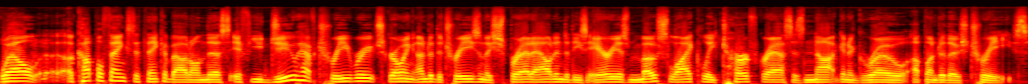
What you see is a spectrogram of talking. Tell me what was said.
Well, a couple things to think about on this. If you do have tree roots growing under the trees and they spread out into these areas, most likely turf grass is not going to grow up under those trees.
